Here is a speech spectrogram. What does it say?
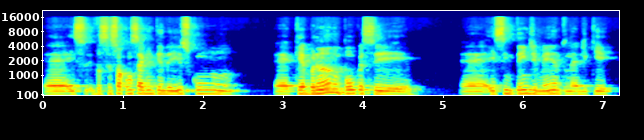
É, isso, você só consegue entender isso com é, quebrando um pouco esse, é, esse entendimento, né, de que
